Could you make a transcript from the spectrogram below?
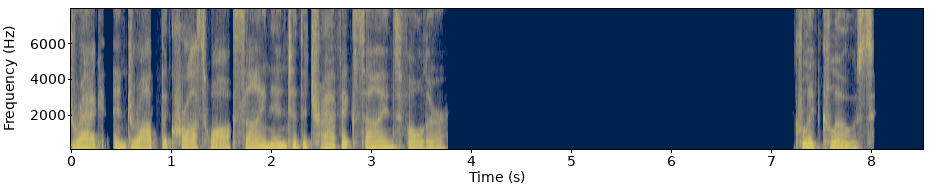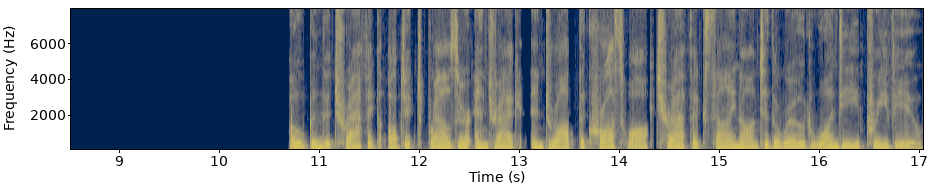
Drag and drop the crosswalk sign into the Traffic Signs folder. Click Close. Open the Traffic Object Browser and drag and drop the crosswalk traffic sign onto the Road 1D preview.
